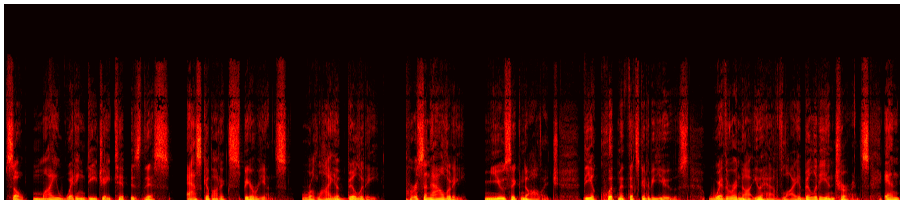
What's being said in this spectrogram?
So, my wedding DJ tip is this ask about experience, reliability, personality, music knowledge, the equipment that's going to be used, whether or not you have liability insurance, and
